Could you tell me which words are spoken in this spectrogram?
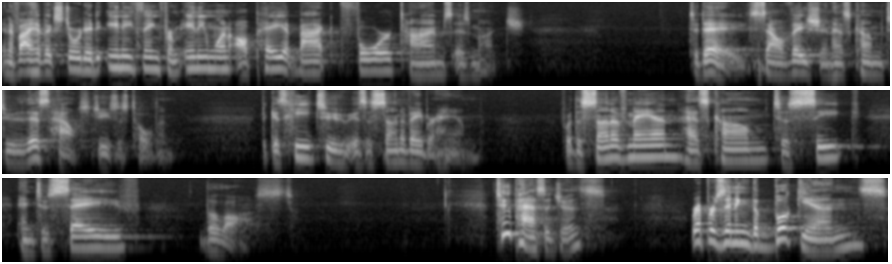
And if I have extorted anything from anyone, I'll pay it back four times as much. Today, salvation has come to this house, Jesus told him, because he too is a son of Abraham. For the Son of Man has come to seek and to save the lost. Two passages representing the bookends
